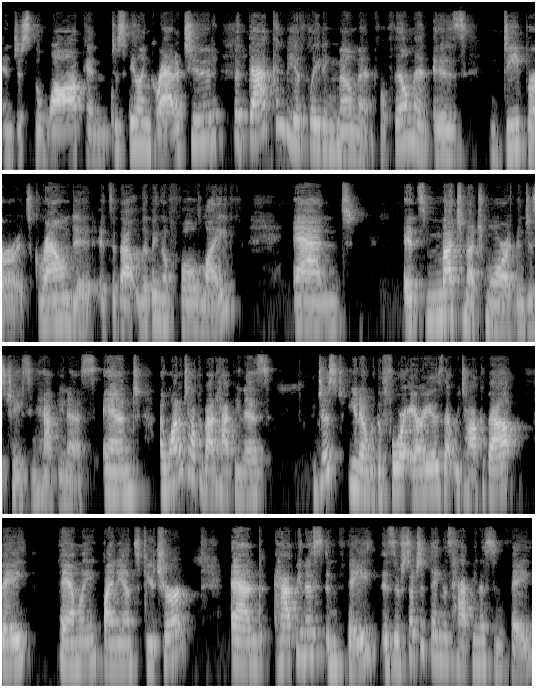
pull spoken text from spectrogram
and just the walk and just feeling gratitude. But that can be a fleeting moment. Fulfillment is deeper, it's grounded, it's about living a full life. And it's much, much more than just chasing happiness. And I want to talk about happiness just, you know, with the four areas that we talk about faith, family, finance, future. And happiness and faith. Is there such a thing as happiness and faith?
